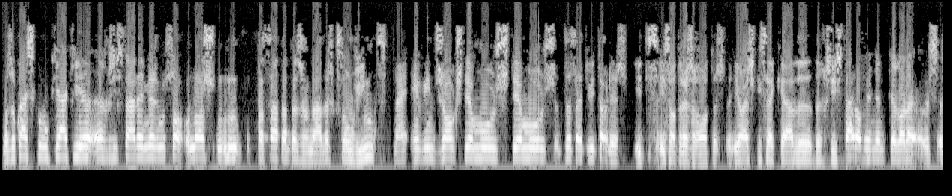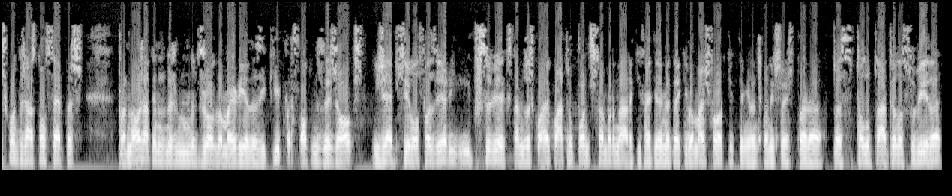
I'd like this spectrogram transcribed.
Mas o que acho o que há aqui a, a registrar é mesmo só nós passar tantas jornadas, que são 20, né? em 20 jogos temos, temos 17 vitórias e, e só 3 derrotas. Eu acho que isso é que há de, de registrar. Obviamente que agora as, as, contas já estão certas para nós, já temos o mesmo número de jogo da maioria das equipas, faltam-nos 10 jogos e já é possível fazer e, e perceber que estamos a 4 pontos de São Bernardo, que efetivamente é a equipa mais forte e que tem grandes condições para, para, para lutar pela subida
